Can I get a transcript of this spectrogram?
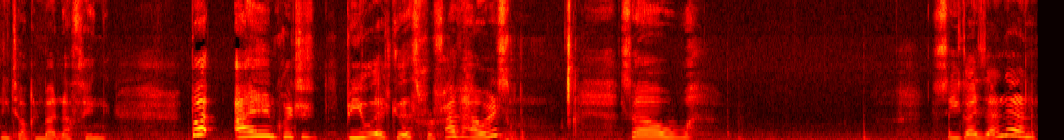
Me talking about nothing. But I am going to be like this for five hours. So see you guys then. Then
